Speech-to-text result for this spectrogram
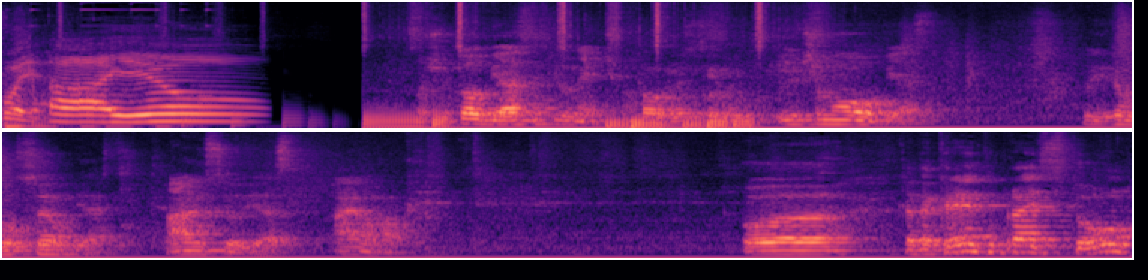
bolje. Ajo. Hoću to objasniti ili neću? Pa mislim, Ili ćemo ovo objasniti? Idemo sve objasniti. Ajmo se objasniti, ajmo ovako. E, Kada krenete praviti stol, e,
